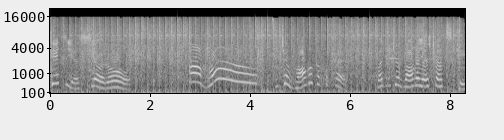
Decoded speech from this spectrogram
Քեթի է, սյորո։ Ահա։ Ինչը վաղը կխփես։ Բայց ինչը վաղը ես չեմ ցքի։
